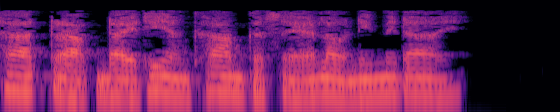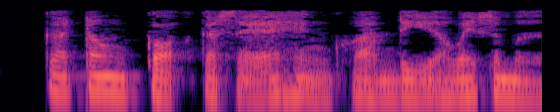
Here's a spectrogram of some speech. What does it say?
ถ้าตราบใดที่ยังข้ามกระแสเหล่านี้ไม่ได้ ก็ต้องเกาะกระแสแห่งความดีเอาไว้เสมอ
